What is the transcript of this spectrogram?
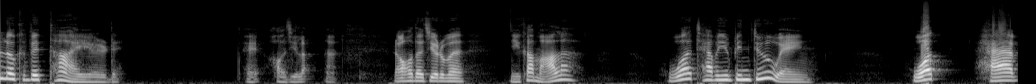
look a bit tired。哎，好极了啊！然后他接着问你干嘛了？What have you been doing？What have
